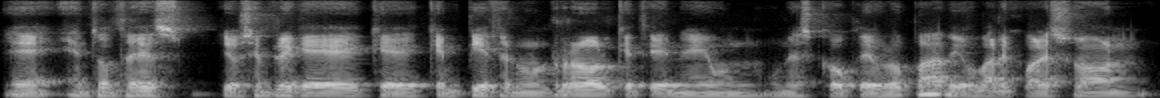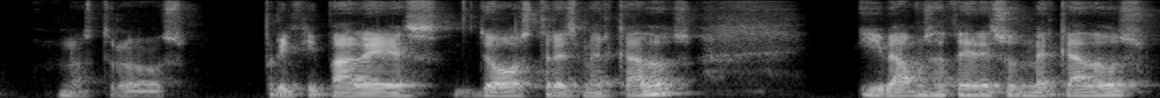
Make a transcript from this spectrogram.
Eh, entonces, yo siempre que, que, que, empiezo en un rol que tiene un, un, scope de Europa, digo, vale, ¿cuáles son nuestros principales dos, tres mercados? Y vamos a hacer esos mercados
